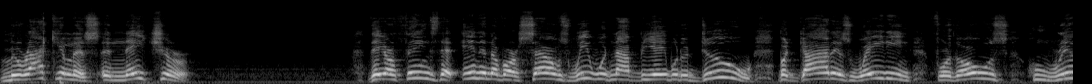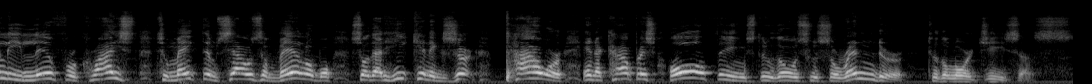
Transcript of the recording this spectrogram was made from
miraculous in nature. They are things that in and of ourselves we would not be able to do. But God is waiting for those who really live for Christ to make themselves available so that He can exert power and accomplish all things through those who surrender to the Lord Jesus.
